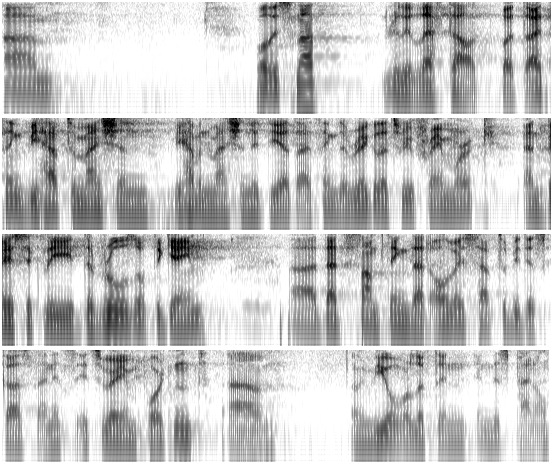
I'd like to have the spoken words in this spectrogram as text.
Um, well, it's not really left out, but I think we have to mention, we haven't mentioned it yet, I think the regulatory framework and basically the rules of the game, uh, that's something that always have to be discussed and it's, it's very important. Um, I mean, we overlooked in, in this panel,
